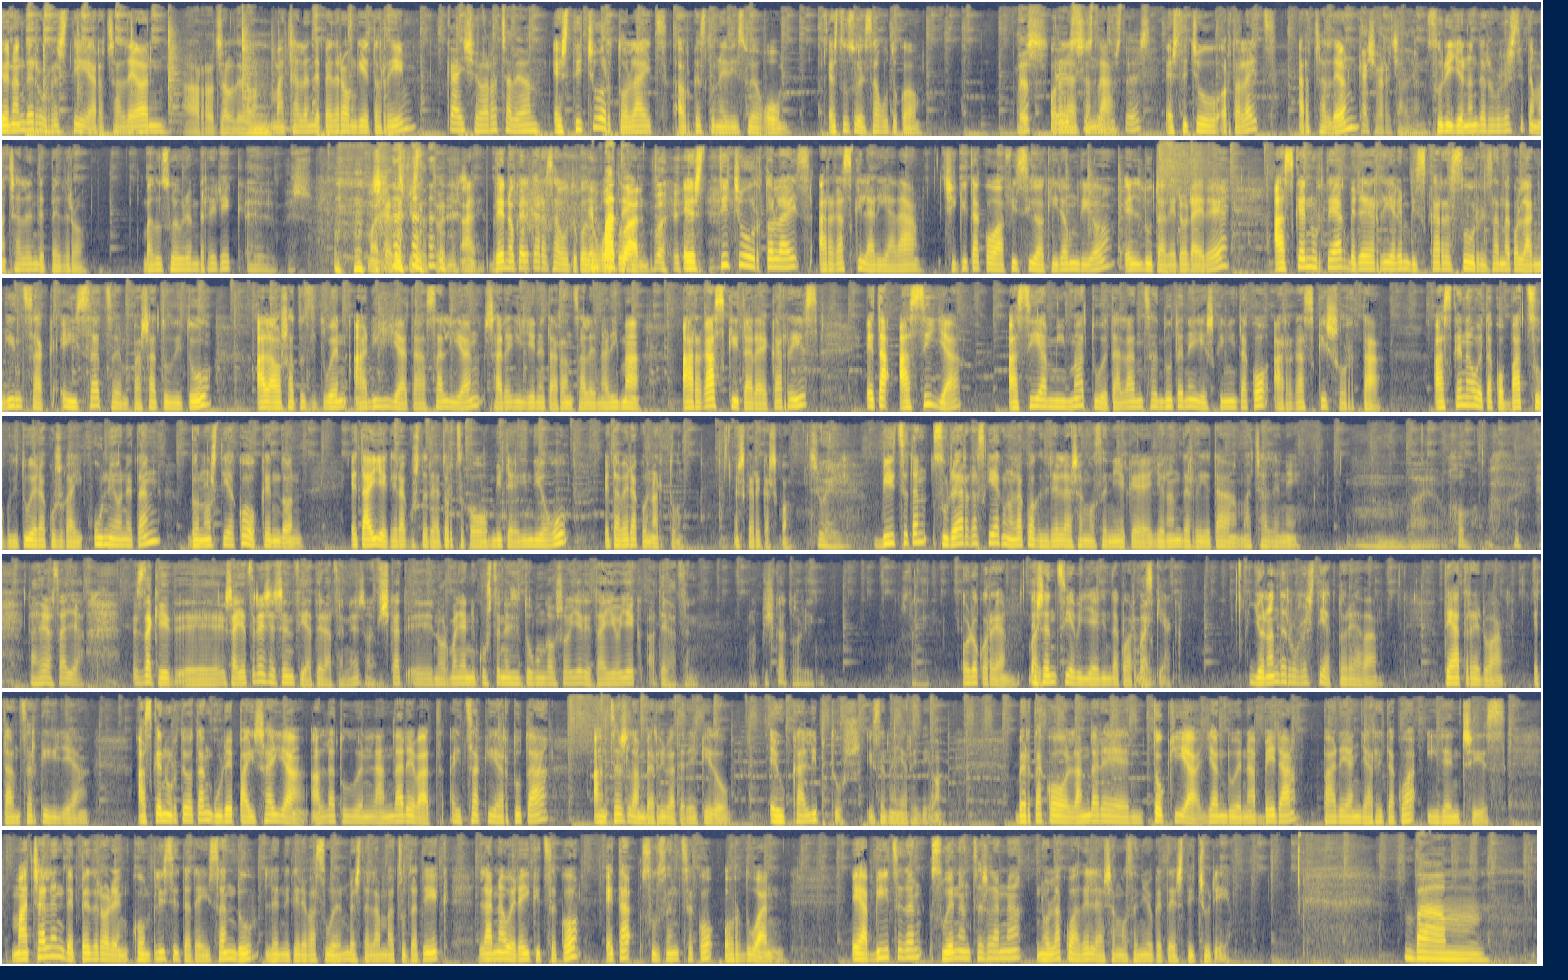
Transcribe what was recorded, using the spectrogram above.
Jonander Urresti, Arratsaldeon. Arratsaldeon. Matxalen de Pedro ongi etorri. Kaixo, Arratsaldeon. Estitxu Hortolaitz aurkeztu nahi dizuegu. Ez duzu ezagutuko. Ez? Horrela esan da. Estitxu Hortolaitz, Arratsaldeon. Kaixo arratsaldean. Zuri Jonander Urresti eta Matxalen de Pedro. Baduzu euren berririk? Eh, ez. Vale, denok elkar ezagutuko dugu orduan. Bai. Estitxu Urtolaiz argazkilaria da. Txikitako afizioak iraundio, helduta gerora ere, azken urteak bere herriaren bizkarrezur izandako langintzak eizatzen pasatu ditu, hala osatu zituen arila eta azalian, saregilen eta arrantzalen arima argazkitara ekarriz, eta azila, azia mimatu eta lantzen dutenei eskinitako argazki sorta. Azken hauetako batzuk ditu erakusgai une honetan Donostiako okendon. Eta haiek erakustera etortzeko gonbite egin diogu eta berak onartu. Eskerrik asko. Zuei. Bitzetan zure argazkiak nolakoak direla esango zenieke Jonanderri eta Matxaleni. Mm, bai, jo. Galdera zaila. Ez dakit, eh, saiatzen ez esentzia ateratzen, ez? Ba, Piskat, eh, normalian ikusten ez ditugun gauza horiek, eta horiek ateratzen. Ba, Piskat hori. Ez dakit. Orokorrean, Bai. esentzia bila egindako argazkiak. Jonander Urresti aktorea da, teatreroa eta antzerkigilea. Azken urteotan gure paisaia aldatu duen landare bat aitzaki hartuta antzeslan berri bat eraiki du. Eukaliptus izena jarri dio. Bertako landaren tokia janduena bera parean jarritakoa irentziz. Matxalen de Pedroren konplizitatea izan du, lehenik ere bazuen beste lan batzutatik, lan hau eraikitzeko eta zuzentzeko orduan. Ea, bi hitzetan zuen antzeslana nolakoa dela esango zeniokete estitxuri. Ba, mm,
